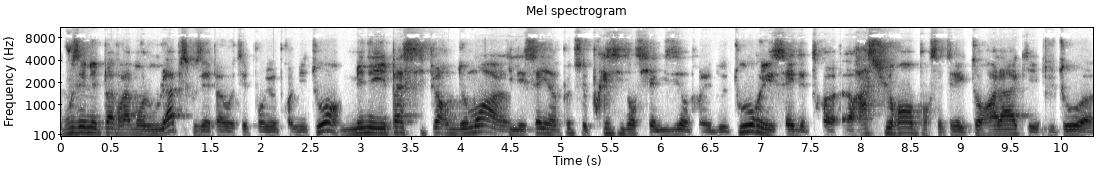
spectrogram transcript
vous aimez pas vraiment Lula, parce que vous n'avez pas voté pour lui au premier tour, mais n'ayez pas si peur de moi. Il essaye un peu de se présidentialiser entre les deux tours. Il essaye d'être rassurant pour cet électorat-là, qui est plutôt euh,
